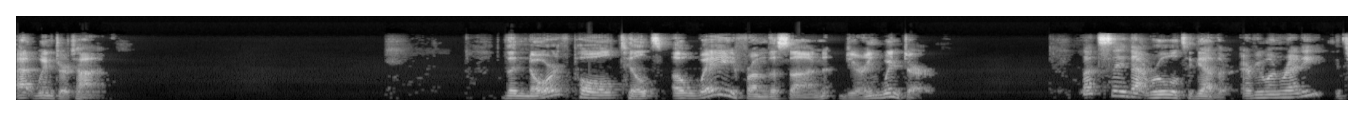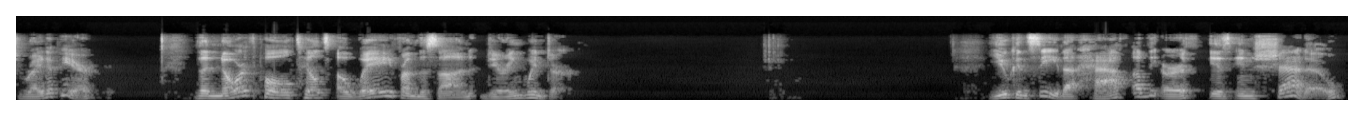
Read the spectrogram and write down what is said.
at winter time. The North Pole tilts away from the sun during winter. Let's say that rule together. Everyone ready? It's right up here. The North Pole tilts away from the sun during winter. You can see that half of the Earth is in shadow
